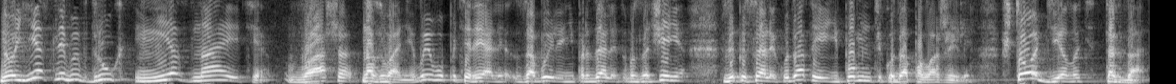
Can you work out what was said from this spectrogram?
Но если вы вдруг не знаете ваше название, вы его потеряли, забыли, не придали этому значения, записали куда-то и не помните, куда положили. Что делать тогда?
